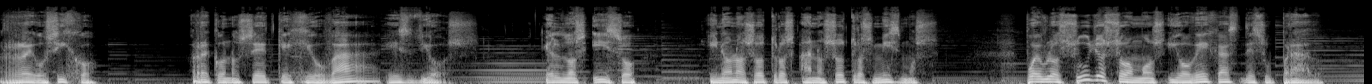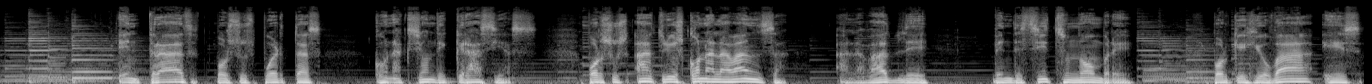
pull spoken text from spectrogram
regocijo. Reconoced que Jehová es Dios. Él nos hizo y no nosotros a nosotros mismos. Pueblo suyo somos y ovejas de su prado. Entrad por sus puertas con acción de gracias, por sus atrios con alabanza. Alabadle, bendecid su nombre, porque Jehová es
